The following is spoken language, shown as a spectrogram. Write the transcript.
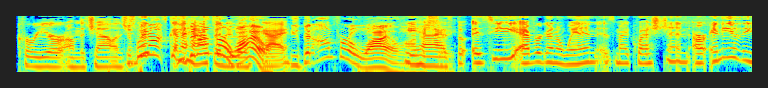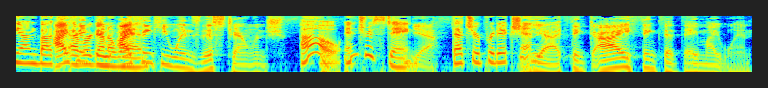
career on the challenge. He's What's going to he's been on happen for a to while. this guy? He's been on for a while. He has, but is he ever going to win? Is my question. Are any of the young bucks I ever going to win? I think he wins this challenge. Oh, interesting. Yeah. that's your prediction. Yeah, I think I think that they might win.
